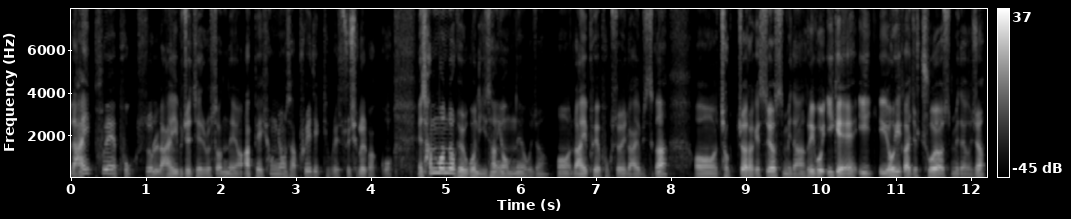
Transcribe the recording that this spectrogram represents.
라이프의 복수 라이브즈 재료로 썼네요. 앞에 형용사 predictable의 수식을 받고 3번도 결국은 이상이 없네요. 그죠? 어, 라이프의 복수의 라이브스가 어, 적절하게 쓰였습니다. 그리고 이게 이, 이 여기까지 주어였습니다. 그죠?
